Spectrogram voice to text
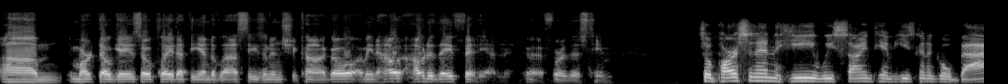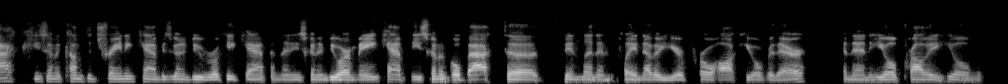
Um, Marc Del Gaizo played at the end of last season in Chicago. I mean, how how do they fit in uh, for this team? So Parssinen, he we signed him. He's going to go back. He's going to come to training camp. He's going to do rookie camp, and then he's going to do our main camp. He's going to go back to Finland and play another year pro hockey over there. And then he'll probably he'll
